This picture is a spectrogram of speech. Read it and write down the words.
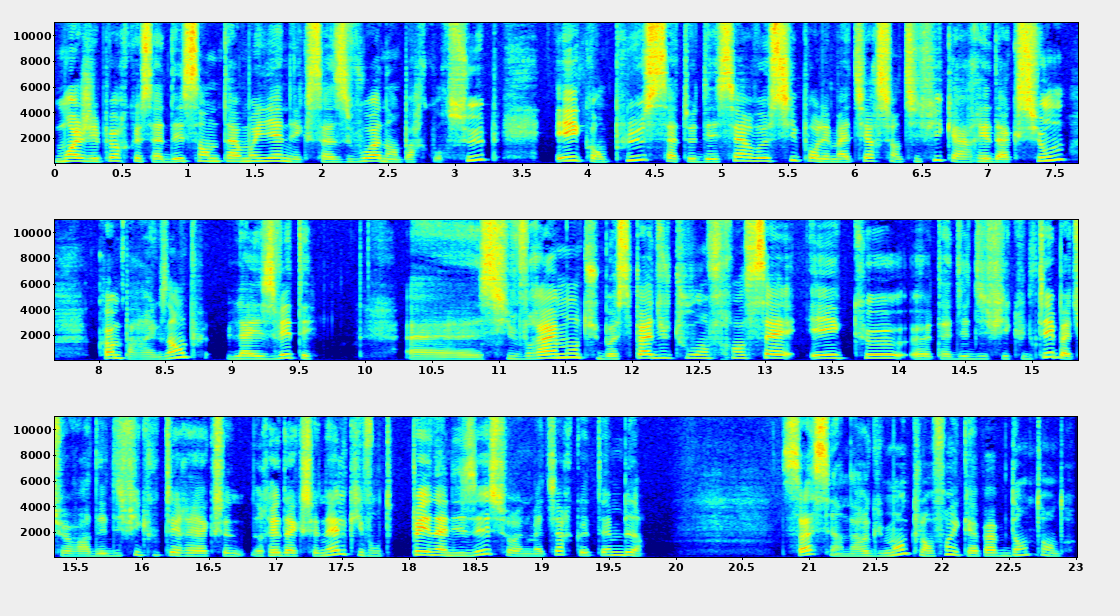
Moi, j'ai peur que ça descende ta moyenne et que ça se voit dans Parcoursup et qu'en plus ça te desserve aussi pour les matières scientifiques à rédaction comme par exemple la SVT. Euh, si vraiment tu bosses pas du tout en français et que euh, tu as des difficultés, bah, tu vas avoir des difficultés rédactionnelles qui vont te pénaliser sur une matière que tu aimes bien. Ça, c'est un argument que l'enfant est capable d'entendre.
